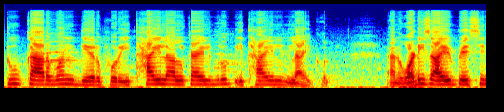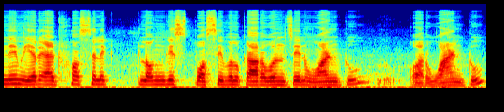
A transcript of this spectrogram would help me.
two carbon therefore ethyl alkyl group ethyl glycol. And what is IUPAC name? Here at first select longest possible carbon chain 1 2 or 1 2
